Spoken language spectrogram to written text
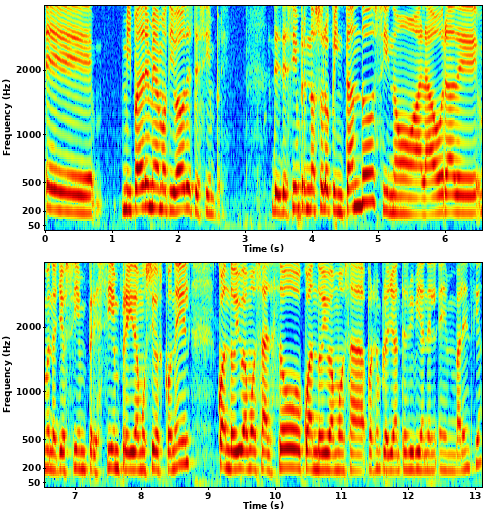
eh, mi padre me ha motivado desde siempre. Desde siempre, no solo pintando, sino a la hora de... Bueno, yo siempre, siempre he ido a museos con él. Cuando íbamos al zoo, cuando íbamos a... Por ejemplo, yo antes vivía en, el- en Valencia.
